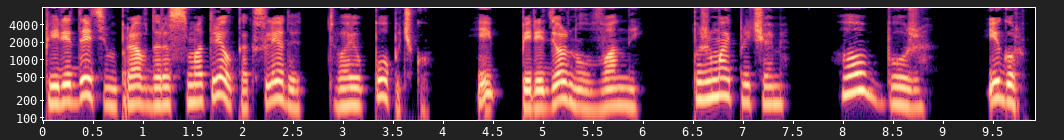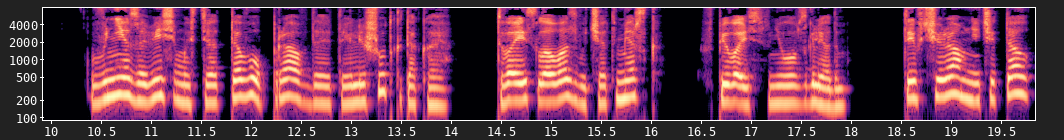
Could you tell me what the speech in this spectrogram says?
Перед этим, правда, рассмотрел как следует твою попочку и передернул в ванной. пожимает плечами. О, боже. Егор, вне зависимости от того, правда это или шутка такая, твои слова звучат мерзко, впиваясь в него взглядом. Ты вчера мне читал,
